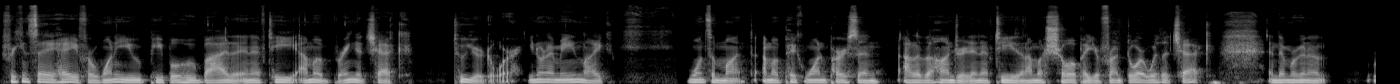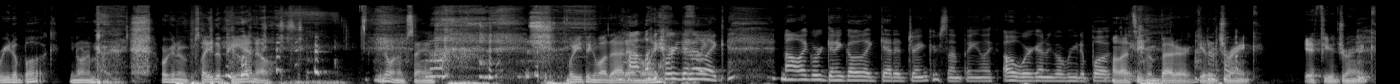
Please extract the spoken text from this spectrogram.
Freaking say, hey, for one of you people who buy the NFT, I'm gonna bring a check to your door. You know what I mean? Like once a month, I'm gonna pick one person out of the hundred NFTs and I'm gonna show up at your front door with a check. And then we're gonna read a book. You know what I mean? we're gonna play the piano. You know what I'm saying? What do you think about that, not Emily? like we're gonna like, not like we're gonna go like get a drink or something. Like, oh, we're gonna go read a book. oh, that's Like, even better. Get a drink if you drink.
